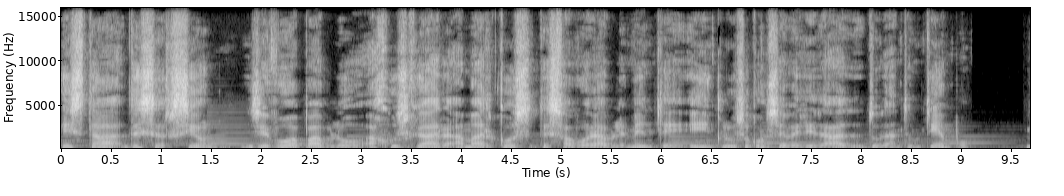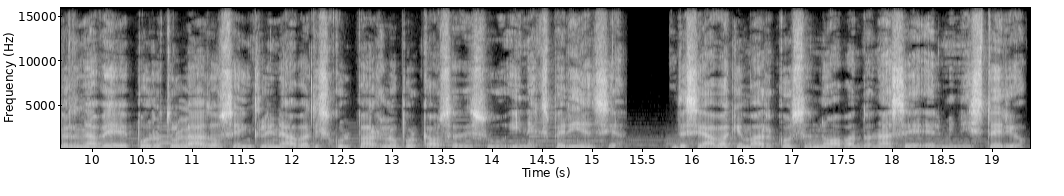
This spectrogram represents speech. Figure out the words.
Esta deserción llevó a Pablo a juzgar a Marcos desfavorablemente e incluso con severidad durante un tiempo. Bernabé, por otro lado, se inclinaba a disculparlo por causa de su inexperiencia. Deseaba que Marcos no abandonase el ministerio,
